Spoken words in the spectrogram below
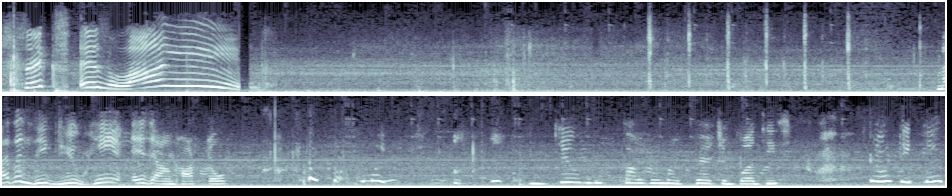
Six is lying. I believe you. He is an imposter. Two five were my best buddies. He did.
